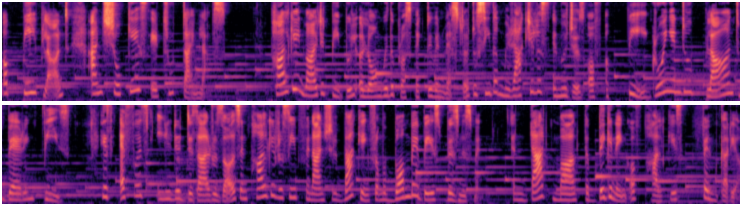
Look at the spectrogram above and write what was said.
a pea plant and showcase it through time lapse. Phalke invited people along with a prospective investor to see the miraculous images of a pea growing into plant bearing peas. His efforts yielded desired results, and Phalke received financial backing from a Bombay based businessman. And that marked the beginning of Phalke's film career.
